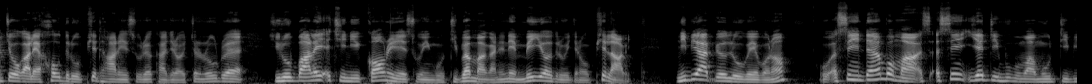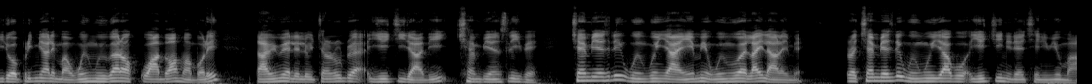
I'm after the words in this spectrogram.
အကြော့ကလည်းဟုတ်တယ်လို့ဖြစ်ထားတယ်ဆိုတဲ့ခါကျတော့ကျွန်တော်တို့အတွက်ယူရိုပါလိအချိန်ကြီးကောင်းနေတယ်ဆိုရင်ကိုဒီဘက်မှာကနည်းနည်းမေ့လျော့တယ်လို့ကျွန်တော်ဖြစ်လာပြီနီးပြပြောလို့ပဲပေါ့နော်ဟိုအစင်တန်းပေါ်မှာအစင်ရက်တီမှုပေါ်မှာမူတည်ပြီးတော့ပရီးမီးယားလိမှာဝင်ငွေကတော့ကွာသွားမှာပေါ့လေဒါပေမဲ့လေလို့ကျွန်တော်တို့အတွက်အရေးကြီးတာဒီ Champions League ပဲ Champions League ဝင်ခွင့်ရရင်မင်းဝင်ခွင့်လိုက်လာနိုင်မယ်ဆိုတော့ Champions League ဝင်ခွင့်ရဖို့အရေးကြီးနေတဲ့အချိန်မျိုးမှာ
